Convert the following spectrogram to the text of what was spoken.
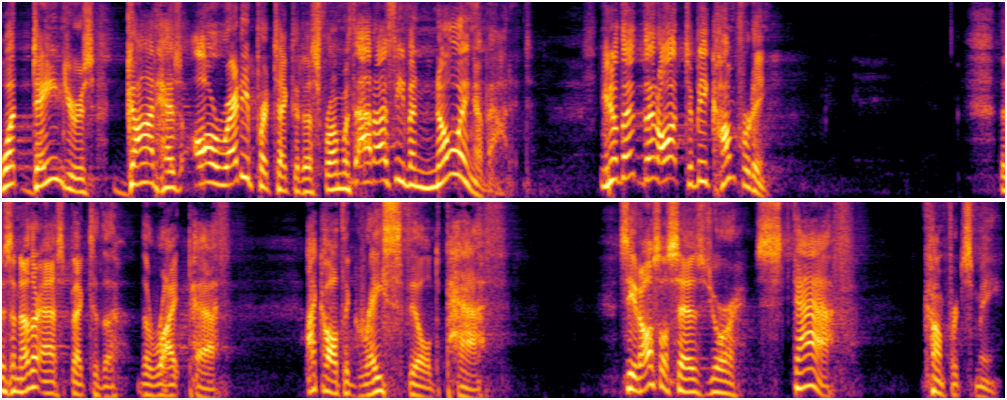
what dangers God has already protected us from without us even knowing about it? You know, that, that ought to be comforting. There's another aspect to the, the right path. I call it the grace filled path. See, it also says, Your staff comforts me.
